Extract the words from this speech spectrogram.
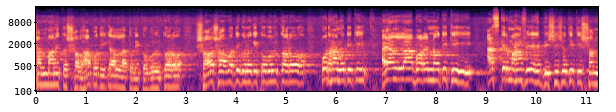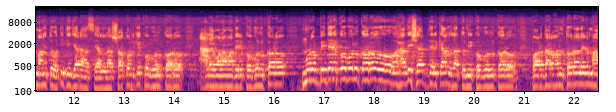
সম্মানিত সভাপতিকে আল্লাহ তুমি কবুল করো, সহসভাপতিগুলোকে কবুল করো। প্রধান অতিথি আল্লাহ, বরেণ্য অতিথি, আজকের মাহফিলের বিশেষ অতিথি, সম্মানিত অতিথি যারা আছে, আল্লাহ সকলকে কবুল করো। আলেমল আমাদের কবুল করো, মুরব্বীদের কবুল করো, হাদি সাহেবদেরকে আল্লাহ তুমি কবুল করো। পর্দার অন্তরালের মা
